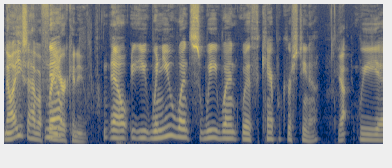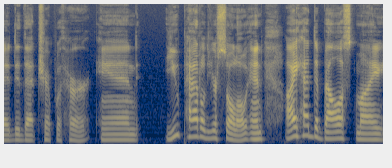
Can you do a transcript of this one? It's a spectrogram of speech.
No, I used to have a freighter canoe. Now, you, when you went, we went with Camper Christina. Yeah, we uh, did that trip with her and you paddled your solo and i had to ballast my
